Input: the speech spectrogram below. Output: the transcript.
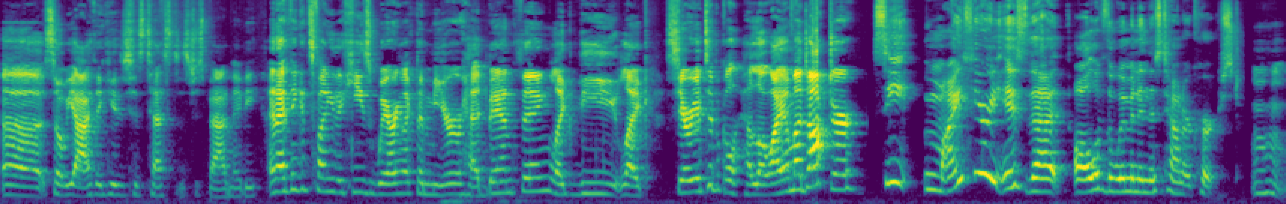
Uh, so yeah, I think his his test is just bad, maybe. And I think it's funny that he's wearing like the mirror headband thing, like the like stereotypical "Hello, I am a doctor." See, my theory is that all of the women in this town are cursed. Mm-hmm.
